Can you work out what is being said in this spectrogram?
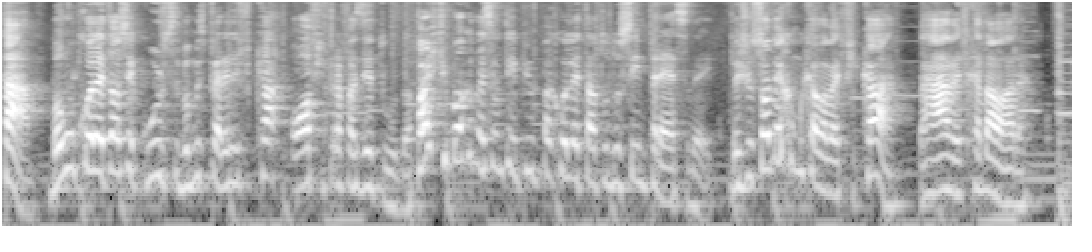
Tá, vamos coletar os recursos e vamos esperar ele ficar off para fazer tudo. A parte boa é que nós temos um tempinho para coletar tudo sem pressa daí. Deixa eu só ver como que ela vai ficar. Ah, vai ficar da hora.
